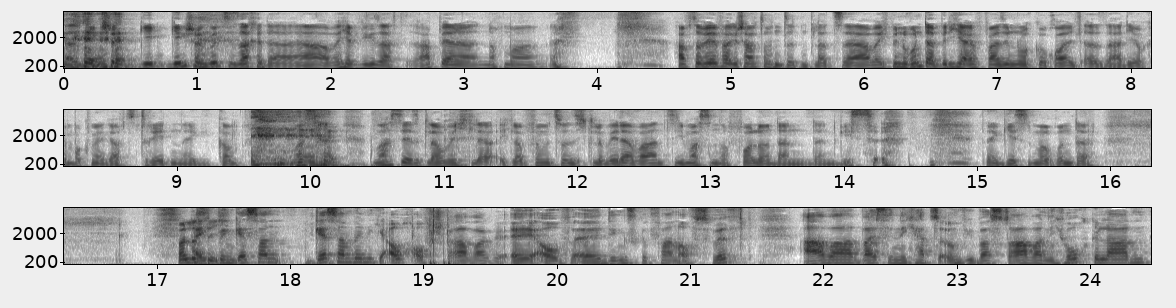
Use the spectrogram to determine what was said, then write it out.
also ging, schon, ging, ging, schon gut zur Sache da, ja, aber ich habe, wie gesagt, habe ja nochmal Hab's auf jeden Fall geschafft auf den dritten Platz. Ja. Aber ich bin runter, bin ich ja quasi nur noch gerollt. Also da hatte ich auch keinen Bock mehr gehabt zu treten. Ne. Komm, machst, machst du jetzt, glaube ich, ich glaube 25 Kilometer waren es, die machst du noch voll und dann, dann gehst du, dann gehst du mal runter. Ich bin gestern, gestern bin ich auch auf Strava, äh, auf äh, Dings gefahren, auf Swift, aber weiß ich nicht, hat es irgendwie bei Strava nicht hochgeladen.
